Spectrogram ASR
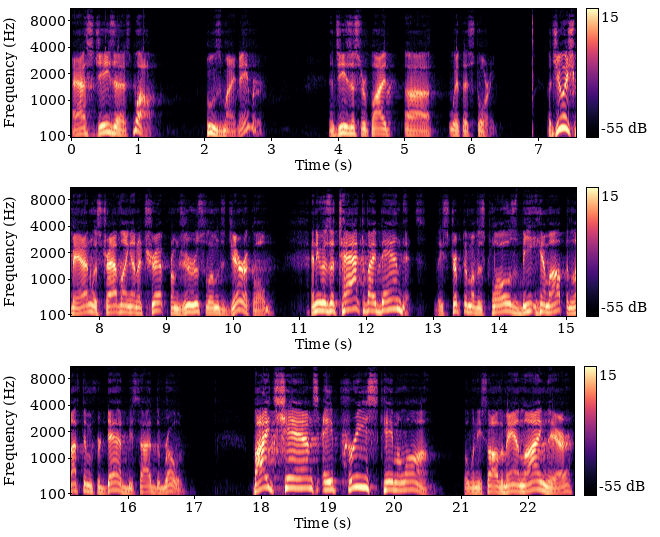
Asked Jesus, Well, who's my neighbor? And Jesus replied uh, with a story. A Jewish man was traveling on a trip from Jerusalem to Jericho, and he was attacked by bandits. They stripped him of his clothes, beat him up, and left him for dead beside the road. By chance, a priest came along, but when he saw the man lying there,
